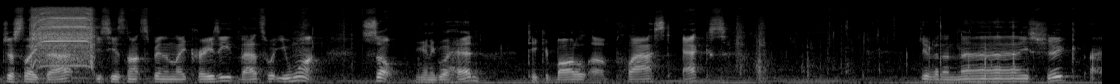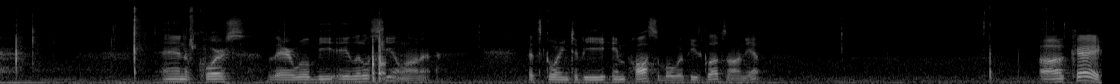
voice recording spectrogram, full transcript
Just like that. You see it's not spinning like crazy. That's what you want. So you're gonna go ahead, take your bottle of Plast X, give it a nice shake, and of course there will be a little seal on it. That's going to be impossible with these gloves on, yep. Okay.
